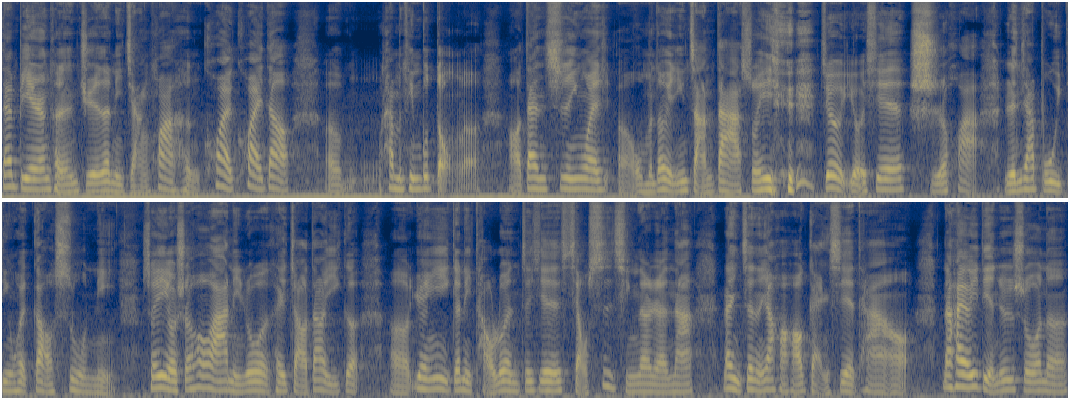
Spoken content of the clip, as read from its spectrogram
但别人可能觉得你讲话很快，快到呃他们听不懂了啊。但是因为呃我们都已经长大，所以 就有一些实话，人家不一定会告诉你。所以有时候啊，你如果可以找到一个呃愿意跟你讨论这些小事情的人呐，那你真的要好好感谢他哦。那还有一点就是说呢，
